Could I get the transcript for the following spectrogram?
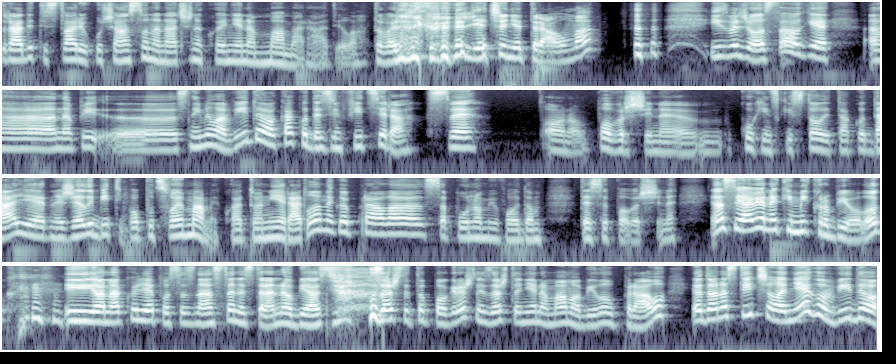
raditi stvari u kućanstvu na način na koji je njena mama radila. To je neko liječenje trauma. Između ostalog je snimila video kako dezinficira sve ono, površine, kuhinski stol i tako dalje, jer ne želi biti poput svoje mame, koja to nije radila, nego je prala sa punom i vodom te sve površine. I onda se javio neki mikrobiolog i onako lijepo sa znanstvene strane objasnio zašto je to pogrešno i zašto je njena mama bila u pravu. I onda ona stičala njegov video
